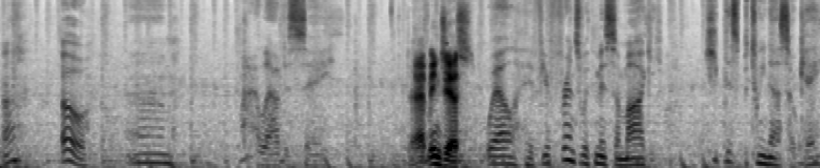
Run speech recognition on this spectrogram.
Huh? Oh, um, am I allowed to say? That means yes. Well, if you're friends with Miss Amagi, keep this between us, okay?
